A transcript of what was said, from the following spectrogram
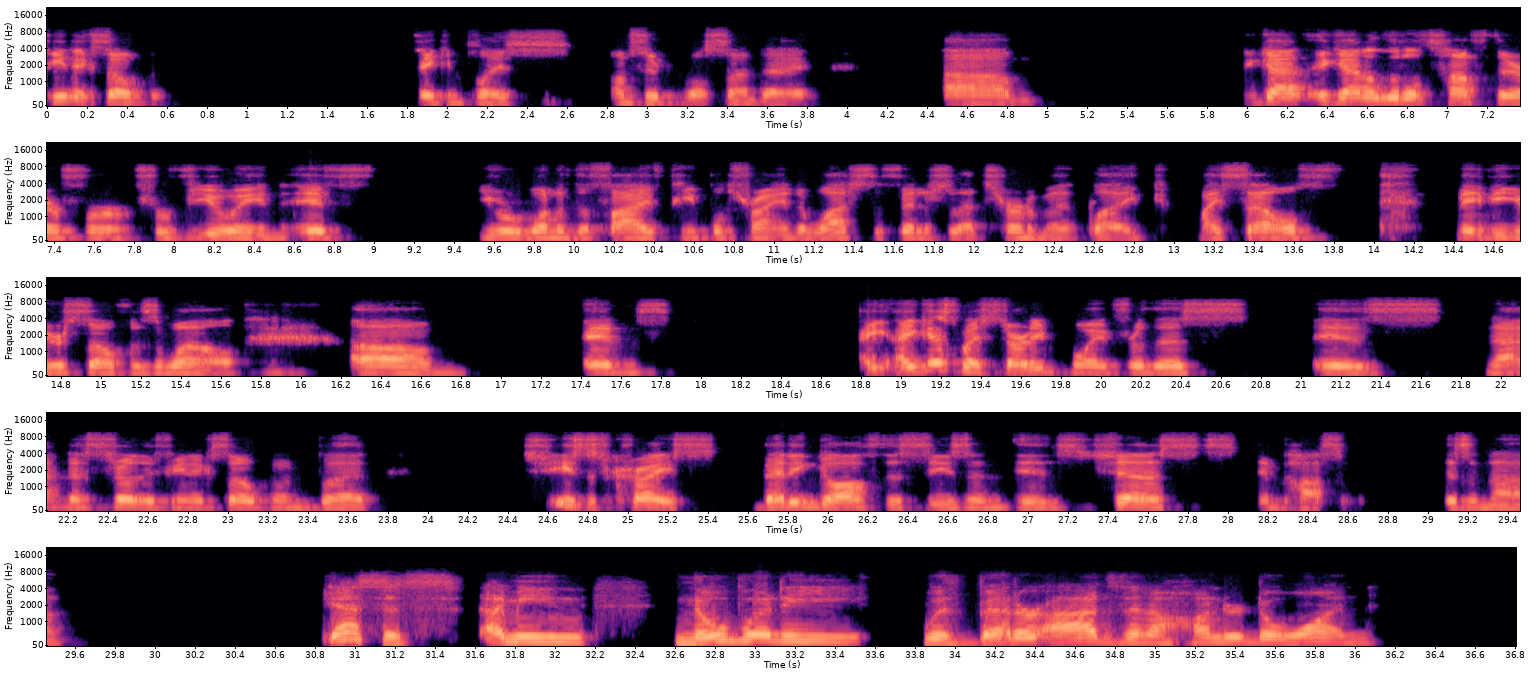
Phoenix Open taking place on Super Bowl Sunday. Um, it got it got a little tough there for for viewing if you were one of the five people trying to watch the finish of that tournament, like myself, maybe yourself as well. Um, and I, I guess my starting point for this is not necessarily the Phoenix Open, but Jesus Christ, betting golf this season is just impossible, is it not? Yes, it's. I mean, nobody with better odds than a hundred to one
